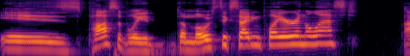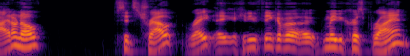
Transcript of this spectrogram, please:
is possibly the most exciting player in the last, I don't know, since Trout, right? Uh, Can you think of a maybe Kris Bryant?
